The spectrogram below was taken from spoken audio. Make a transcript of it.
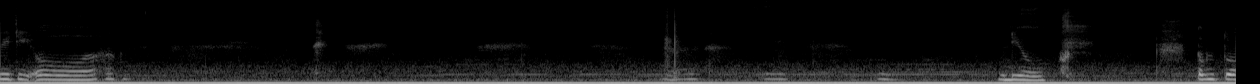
วิดีโอครับวิดีโอ ตรงตัว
